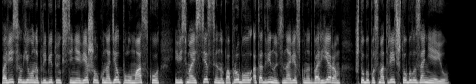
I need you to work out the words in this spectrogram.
повесил его на прибитую к стене вешалку, надел полумаску и весьма естественно попробовал отодвинуть занавеску над барьером, чтобы посмотреть, что было за нею.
